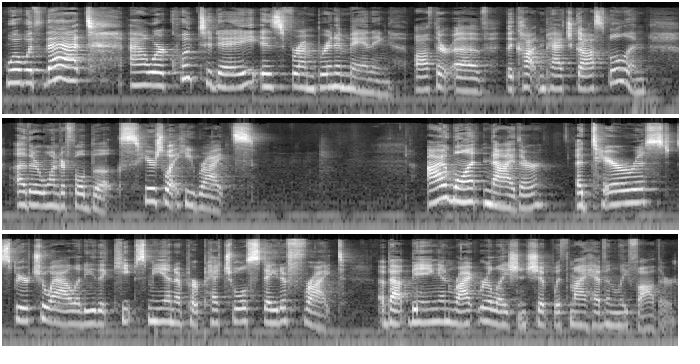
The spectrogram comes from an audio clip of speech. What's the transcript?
Well, with that, our quote today is from Brennan Manning, author of The Cotton Patch Gospel and other wonderful books. Here's what he writes I want neither a terrorist spirituality that keeps me in a perpetual state of fright about being in right relationship with my Heavenly Father,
